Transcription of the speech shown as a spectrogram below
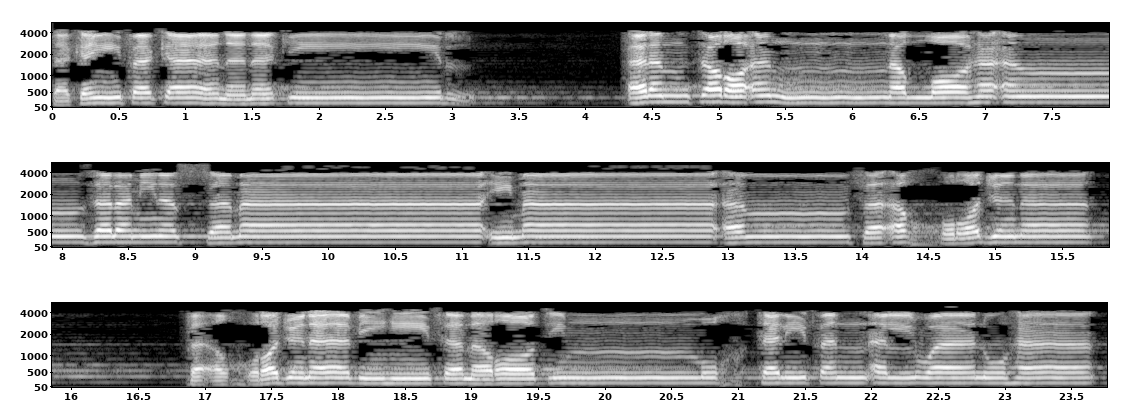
فَكَيْفَ كَانَ نَكِيرِ؟ أَلَمْ تَرَ أَنَّ اللَّهَ أَنزَلَ مِنَ السَّمَاءِ مَاءً فَأَخْرَجْنَا فَأَخْرَجْنَا بِهِ ثَمَرَاتٍ مُخْتَلِفًا أَلْوَانُهَا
